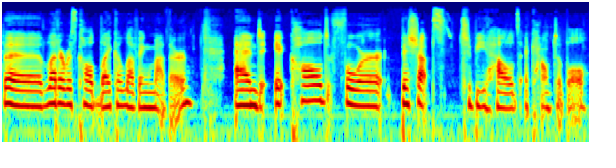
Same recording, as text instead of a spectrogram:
the letter was called Like a Loving Mother, and it called for bishops to be held accountable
